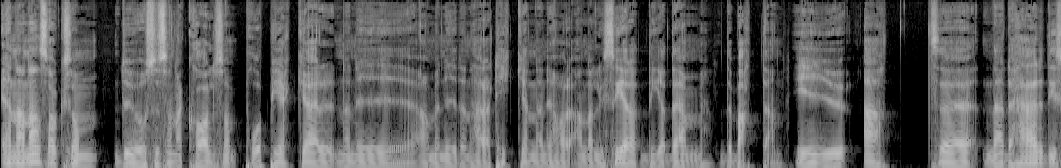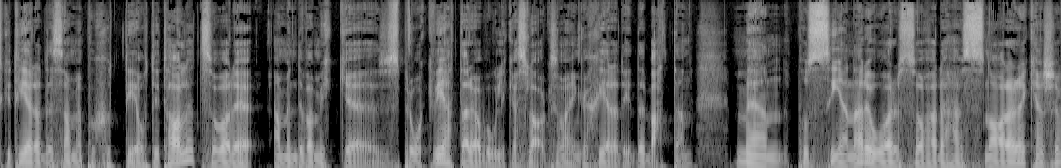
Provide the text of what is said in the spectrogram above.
En annan sak som du och Susanna Karlsson påpekar när ni, ja, i den här artikeln när ni har analyserat DDM-debatten är ju att eh, när det här diskuterades på 70 och 80-talet så var det, ja, men det var mycket språkvetare av olika slag som var engagerade i debatten. Men på senare år så har det här snarare kanske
